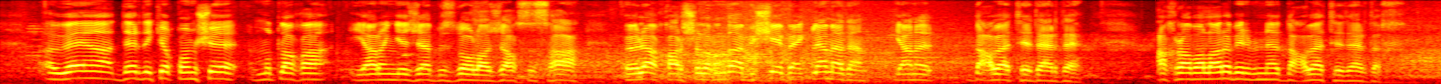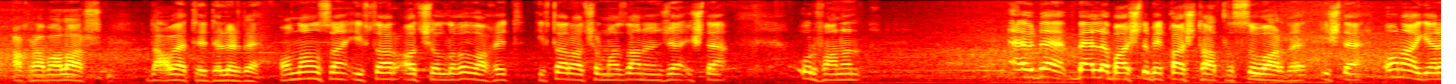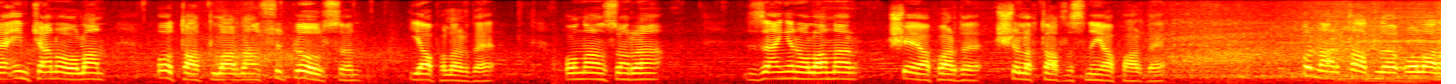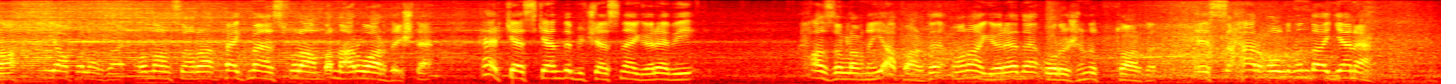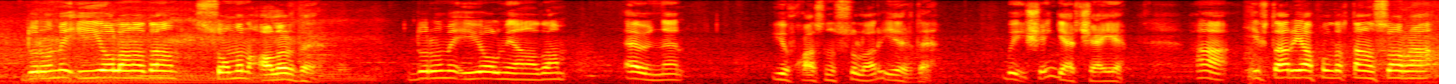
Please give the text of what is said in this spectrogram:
veya derdi ki komşu mutlaka yarın gece bizde olacaksınız ha. Öyle karşılığında bir şey beklemeden yani davet ederdi. Akrabaları birbirine davet ederdik. Akrabalar davet edilirdi. Ondan sonra iftar açıldığı vakit, iftar açılmazdan önce işte Urfa'nın evde belli başlı birkaç tatlısı vardı. İşte ona göre imkanı olan o tatlılardan sütlü olsun yapılırdı. Ondan sonra zengin olanlar şey yapardı, şırlık tatlısını yapardı. Bunlar tatlı olarak yapılırdı. Ondan sonra pekmez falan bunlar vardı işte. Herkes kendi bütçesine göre bir hazırlığını yapardı. Ona göre de orucunu tutardı. E seher olduğunda gene durumu iyi olan adam somun alırdı. Durumu iyi olmayan adam evinden yufkasını sular yerde. Bu işin gerçeği. Ha, iftar yapıldıktan sonra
